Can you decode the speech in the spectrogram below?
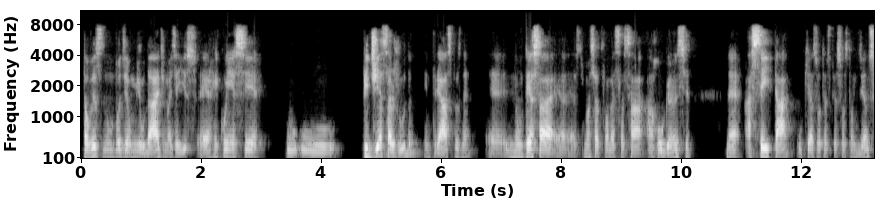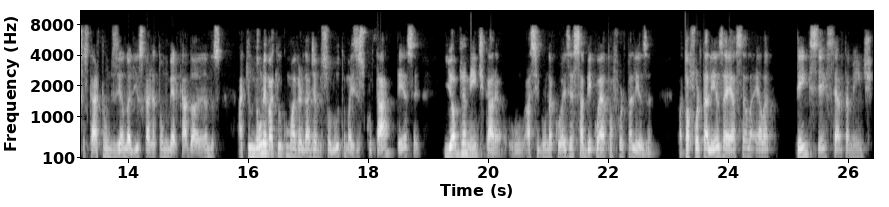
talvez, não vou dizer humildade, mas é isso, é reconhecer o, o pedir essa ajuda, entre aspas, né? É, não ter essa, é, de uma certa forma, essa, essa arrogância, né? Aceitar o que as outras pessoas estão dizendo. Se os caras estão dizendo ali, os caras já estão no mercado há anos, aquilo não levar aquilo como uma verdade absoluta, mas escutar, ter essa. E obviamente, cara, o, a segunda coisa é saber qual é a tua fortaleza. A tua fortaleza essa, ela, ela tem que ser certamente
